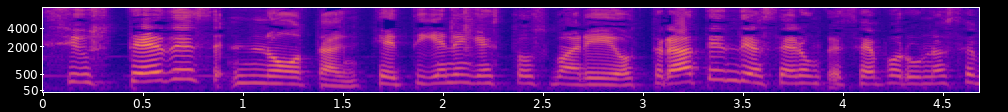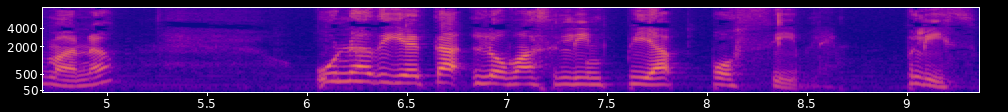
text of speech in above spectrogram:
si ustedes notan que tienen estos mareos, traten de hacer, aunque sea por una semana, una dieta lo más limpia posible. Please,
